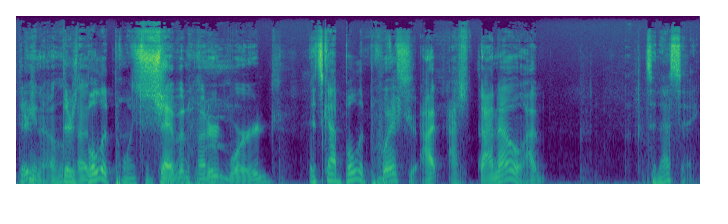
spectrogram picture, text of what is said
There's, you know, there's a bullet points. Seven hundred word It's got bullet points. question. I, I, I know. I, It's an essay.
